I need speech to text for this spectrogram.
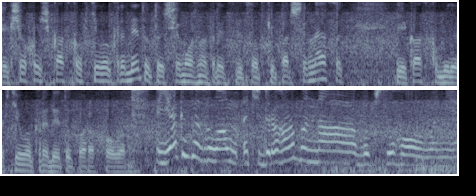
Якщо хочеш каско в тіло кредиту, то ще можна 30% перший внесок, і каско буде в тіло кредиту пораховано. Як загалом, чи дорога вона в обслуговуванні?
